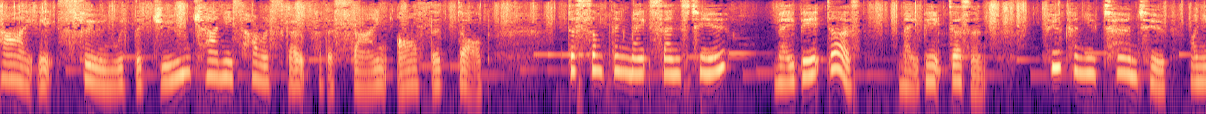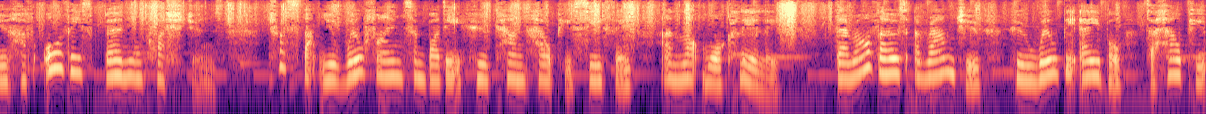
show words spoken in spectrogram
Hi, it's Foon with the June Chinese horoscope for the sign of the dog. Does something make sense to you? Maybe it does, maybe it doesn't. Who can you turn to when you have all these burning questions? Trust that you will find somebody who can help you see things a lot more clearly. There are those around you who will be able to help you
